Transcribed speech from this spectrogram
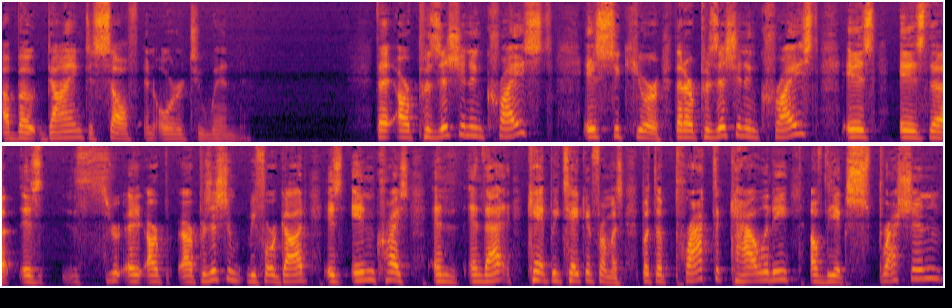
about dying to self in order to win. That our position in Christ is secure. That our position in Christ is is the is through uh, our, our position before God is in Christ, and, and that can't be taken from us. But the practicality of the expression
